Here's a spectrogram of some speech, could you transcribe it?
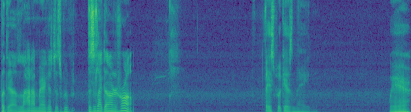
but there are a lot of Americans just this is like Donald Trump. Facebook has made where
